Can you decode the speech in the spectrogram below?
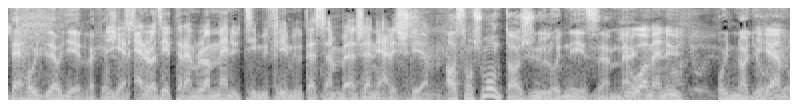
De hogy, de hogy érdekes. Igen, az. erről az étteremről a Menü című film jut eszembe. Zseniális film. Azt most mondta a Zsül, hogy nézzem meg, Jó a menü? Hogy nagyon Igen? jó.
